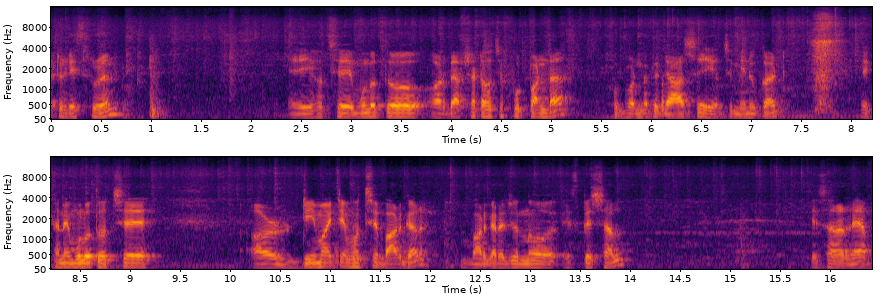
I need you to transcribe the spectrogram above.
একটা রেস্টুরেন্ট এই হচ্ছে মূলত ওর ব্যবসাটা হচ্ছে ফুড পান্ডা ফুড পান্ডাতে যা আসে, এই হচ্ছে মেনু কার্ড এখানে মূলত হচ্ছে আর ডিম আইটেম হচ্ছে বার্গার। বার্গারের জন্য স্পেশাল এছাড়া র্যাপ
